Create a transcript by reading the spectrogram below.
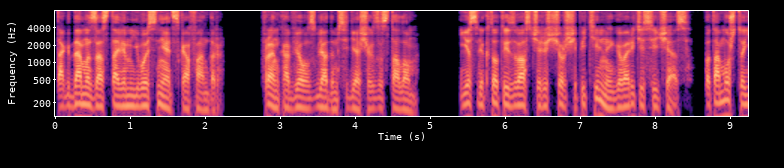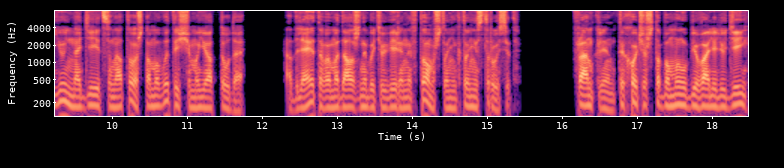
Тогда мы заставим его снять скафандр. Фрэнк обвел взглядом сидящих за столом. Если кто-то из вас чересчур щепетильный, говорите сейчас, потому что Юнь надеется на то, что мы вытащим ее оттуда. А для этого мы должны быть уверены в том, что никто не струсит. «Франклин, ты хочешь, чтобы мы убивали людей?»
